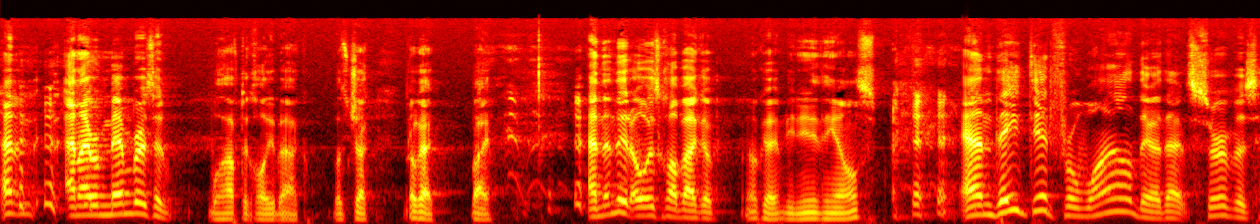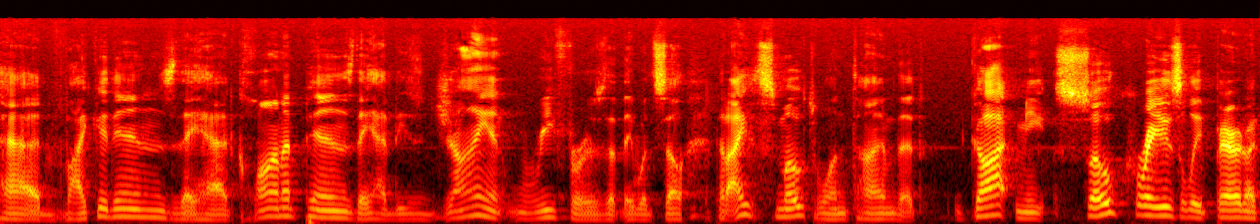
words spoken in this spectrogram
And and I remember I said, "We'll have to call you back. Let's check." Okay, bye. And then they'd always call back, go, okay, do you need anything else? and they did for a while there. That service had Vicodins, they had Klonopins, they had these giant reefers that they would sell that I smoked one time that got me so crazily paranoid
